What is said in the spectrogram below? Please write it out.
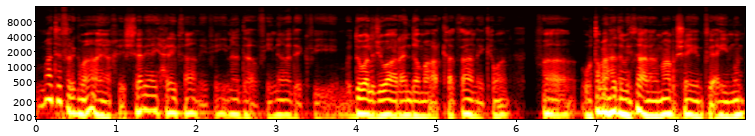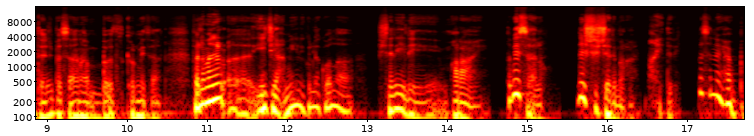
ما تفرق معاه يا أخي. اشتري أي حليب ثاني. في ندى في نادك في دول الجوار عندهم ماركات ثانية كمان. ف وطبعا هذا مثال. أنا ما بشين في أي منتج بس أنا بذكر مثال. فلما يجي عميل يقول لك والله اشتري لي مراعي. طيب يسأله ليش تشتري مراعي؟ ما يدري بس إنه يحبه.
